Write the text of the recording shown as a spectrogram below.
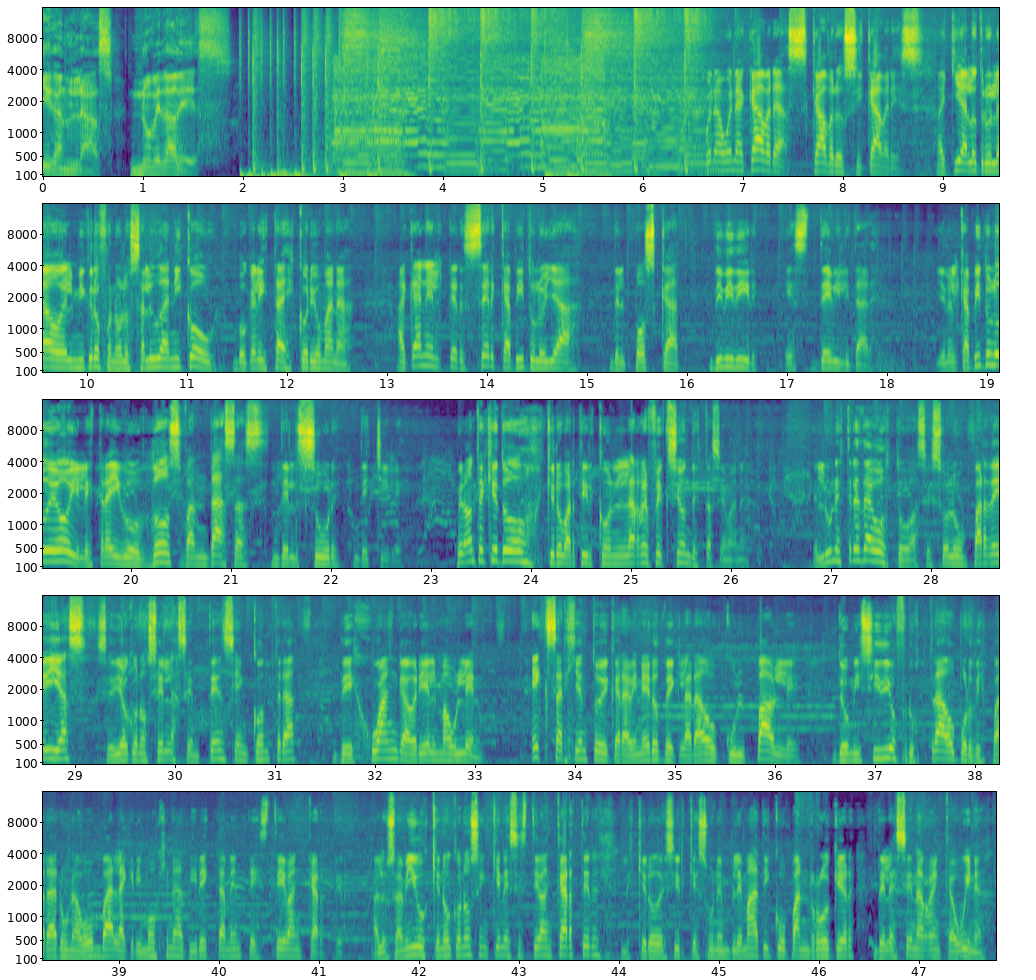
Llegan las novedades. Buena, buena cabras, cabros y cabres. Aquí al otro lado del micrófono los saluda Nico, vocalista de Escoria Humana. acá en el tercer capítulo ya del postcat Dividir es debilitar. Y en el capítulo de hoy les traigo dos bandazas del sur de Chile. Pero antes que todo, quiero partir con la reflexión de esta semana. El lunes 3 de agosto, hace solo un par de días, se dio a conocer la sentencia en contra de Juan Gabriel Maulén, ex sargento de carabineros declarado culpable de homicidio frustrado por disparar una bomba lacrimógena directamente a Esteban Carter. A los amigos que no conocen quién es Esteban Carter, les quiero decir que es un emblemático pan rocker de la escena rancagüina.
